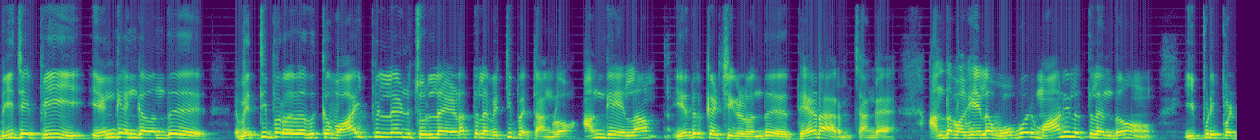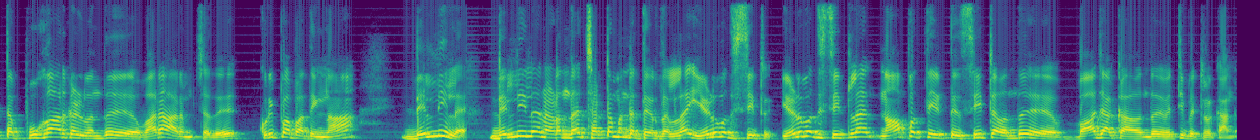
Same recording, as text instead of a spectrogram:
பிஜேபி எங்கெங்கே வந்து வெற்றி பெறுறதுக்கு வாய்ப்பில்லைன்னு சொல்ல இடத்துல வெற்றி பெற்றாங்களோ அங்கே எல்லாம் எதிர்க்கட்சிகள் வந்து தேட ஆரம்பித்தாங்க அந்த வகையில் ஒவ்வொரு மாநிலத்திலேருந்தும் இப்படிப்பட்ட புகார்கள் வந்து வர ஆரம்பித்தது குறிப்பாக பார்த்திங்கன்னா டெல்லியில் டெல்லியில் நடந்த சட்டமன்ற தேர்தலில் எழுபது சீட்டு எழுபது சீட்டில் நாற்பத்தி எட்டு சீட்டை வந்து பாஜக வந்து வெற்றி பெற்றிருக்காங்க.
